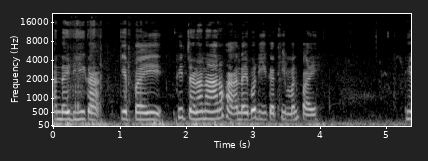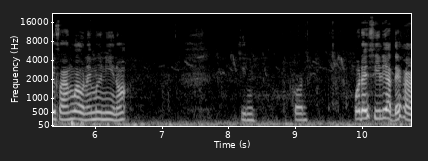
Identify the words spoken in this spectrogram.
อันใดดีก็เก็บไปพิจารณาเนาะค่ะ อันใดบ่ดีก็ทิมมันไป ที่ฟังเว้าในมือนี้เนาะกินก่อนบ่ได้ซีเรียสเด้ค่ะ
